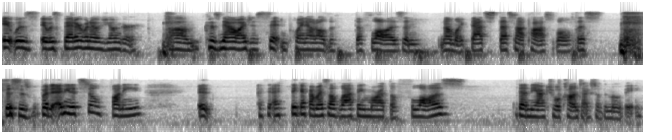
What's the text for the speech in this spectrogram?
it was it was better when I was younger. Um, because now I just sit and point out all the, the flaws, and, and I'm like, that's that's not possible. This this is, but I mean, it's still funny. It, I, th- I think I found myself laughing more at the flaws than the actual context of the movie.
